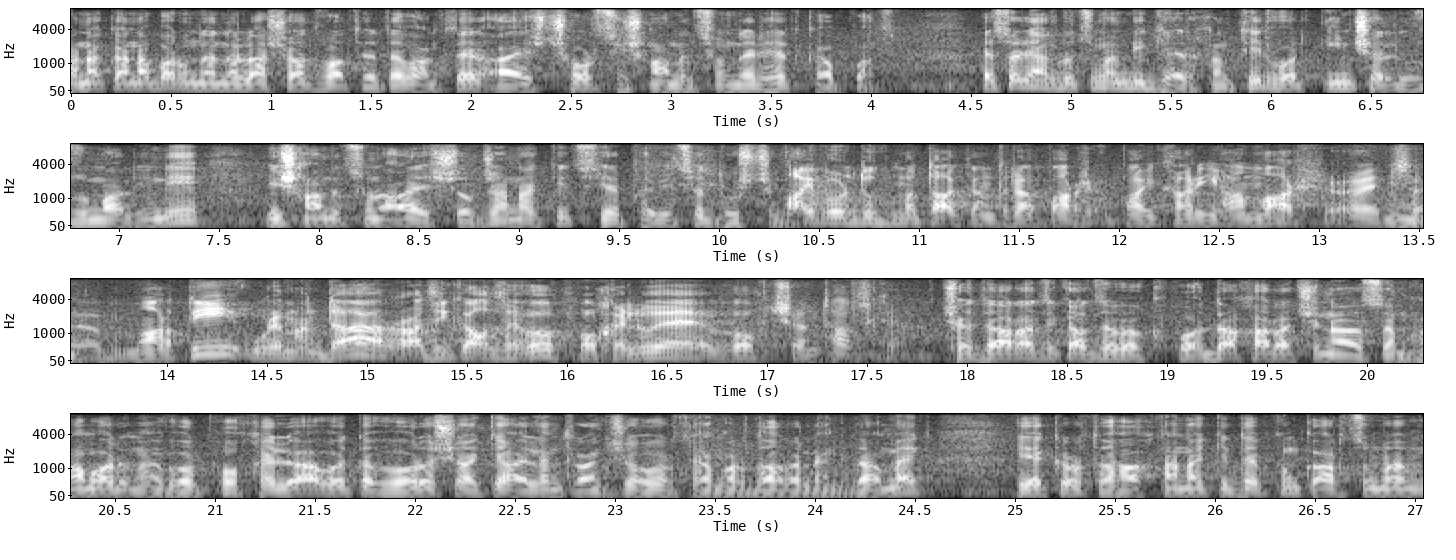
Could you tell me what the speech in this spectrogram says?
բնականաբար ունենալա շատ վատ հետևանքներ այս 4 իշխանությունների հետ կապված։ Այսօր իրանք լուծում են մի գերխնդիր, որ ինչ էլ ուզում ա լինի, իշխանությունը այս շրջանակից երբևիցե դուրս չգա։ Այ որ դուք մտակ ընտրապայքարի համար այդ մարտի, ուրեմն դա ռադիկալ ձևով փոխելու է ողջ ընթացքը։ Չէ, դա ռադիկալ ձևով դա առաջինը ասեմ, համարում եմ, որ փոխելու է, որովհետև որոշակի այլընտրանք ժողովրդի համար դարել ենք դա մեկ։ Երկրորդը հաղթանակի դեպքում կարծում եմ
